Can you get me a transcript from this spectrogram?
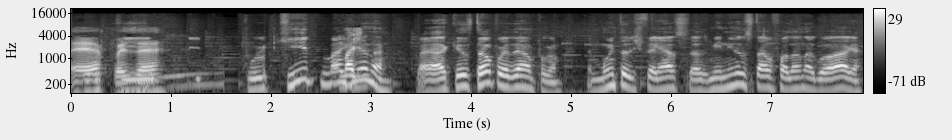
é, pois é. Porque, imagina, a questão, por exemplo, é muitas diferenças. As meninas estavam falando agora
